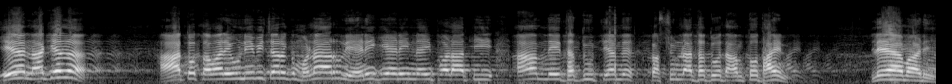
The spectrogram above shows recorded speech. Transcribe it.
એ ના કે ને? હા, તો તમારે એવું નહીં વિચારો કે મને સારું રેણી કેણી નહીં પડાતી, આમ નહીં થતું, તેમ કશું ના થતું આમ તો થાય ને. લે માડી,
